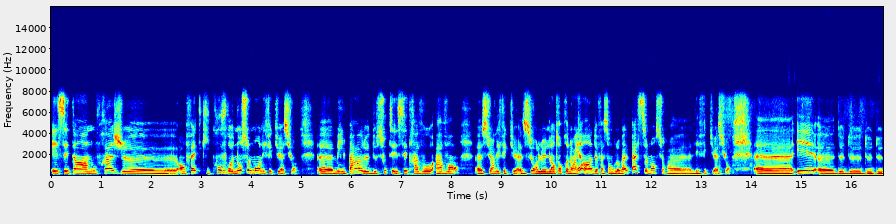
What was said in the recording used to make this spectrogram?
et c'est un ouvrage euh, en fait qui couvre non seulement l'effectuation, euh, mais il parle de ses travaux avant euh, sur l'entrepreneuriat hein, de façon globale, pas seulement sur l'effectuation et de, de,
